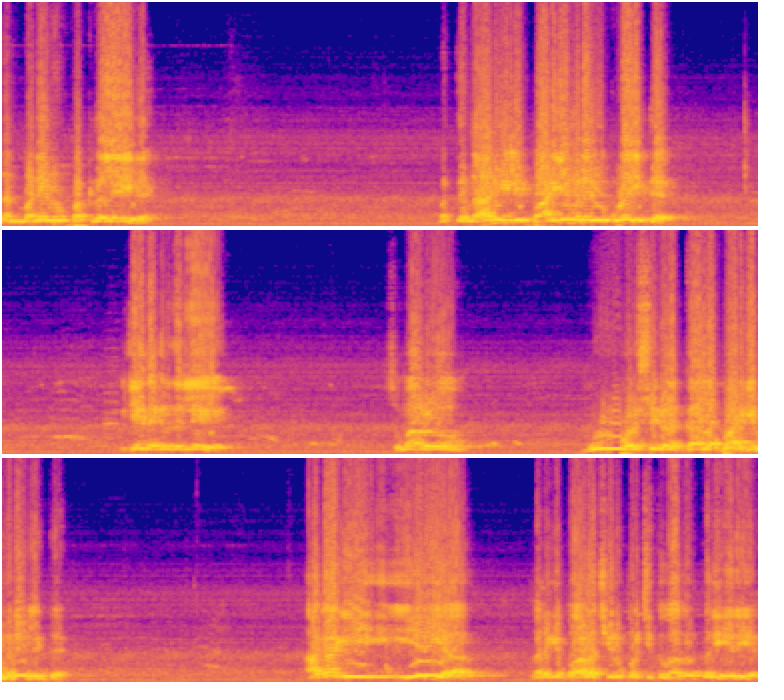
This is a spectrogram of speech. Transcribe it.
ನನ್ನ ಮನೇನು ಪಕ್ಕದಲ್ಲೇ ಇದೆ. ಮತ್ತೆ ನಾನು ಇಲ್ಲಿ ಬಾಡಿಗೆ ಮನೆಯಲ್ಲೂ ಕೂಡ ಇದ್ದೆ. ವಿಜಯನಗರದಲ್ಲಿ ಸುಮಾರು ಮೂರು ವರ್ಷಗಳ ಕಾಲ ಬಾಡಿಗೆ ಮನೆಯಲ್ಲಿದ್ದೆ. ಹಾಗಾಗಿ ಈ ಏರಿಯಾ ನನಗೆ ಬಹಳ ಚಿರುಪರಿಚಿತವಾದಂತಹ ಏರಿಯಾ.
